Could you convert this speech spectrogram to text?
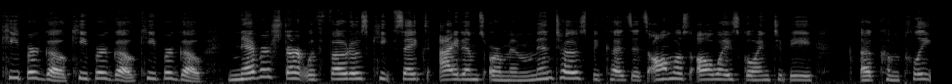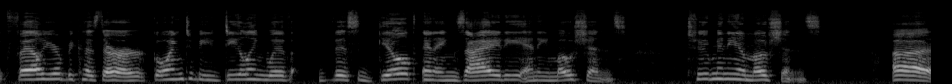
keep or go, keep or go, keep or go. Never start with photos, keepsakes, items, or mementos because it's almost always going to be a complete failure because there are going to be dealing with this guilt and anxiety and emotions. Too many emotions. Uh,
